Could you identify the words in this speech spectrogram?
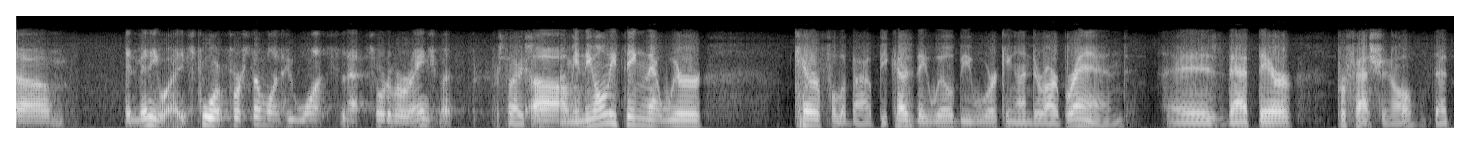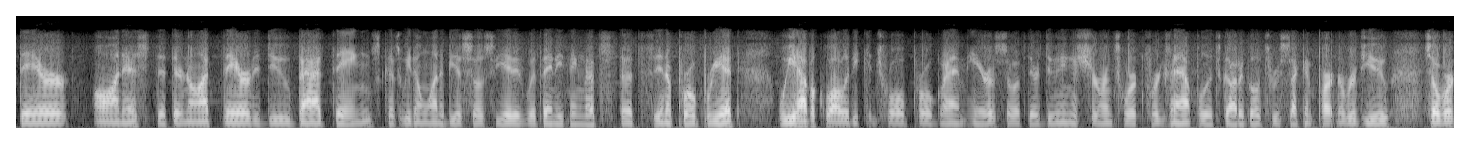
um, in many ways for for someone who wants that sort of arrangement. Precisely. Um, I mean, the only thing that we're careful about because they will be working under our brand is that they're professional, that they're honest, that they're not there to do bad things because we don't want to be associated with anything that's that's inappropriate. We have a quality control program here, so if they're doing assurance work, for example, it's got to go through second partner review. So we're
